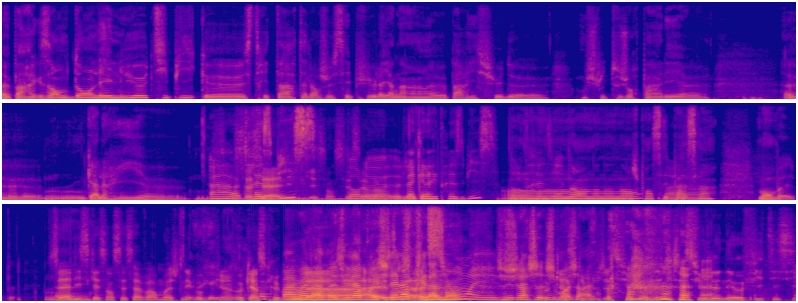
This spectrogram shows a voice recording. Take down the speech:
Euh, par exemple, dans les lieux typiques euh, street art, alors je sais plus, là il y en a un, euh, Paris Sud, euh, où je suis toujours pas allée, euh, euh, galerie. euh, Ah, Ça, c'est 13 Alice bis dans le, la galerie 13 bis dans le 13e non, non, non, non, je Non pensais Euh, pas ça. Bon, bah, C'est Alice qui est censée savoir. Moi, je n'ai aucun, aucun scrupule. Bah voilà, bah j'ai la, j'ai la question et je cherche- moi. Je suis, le, né- je suis le néophyte ici,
